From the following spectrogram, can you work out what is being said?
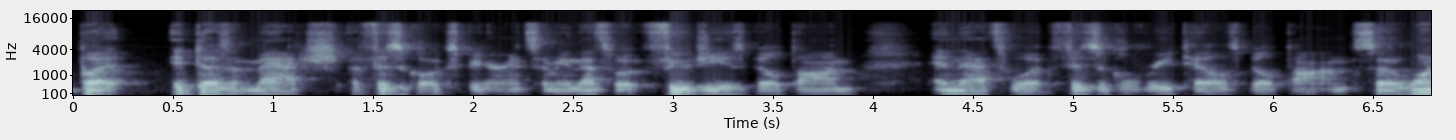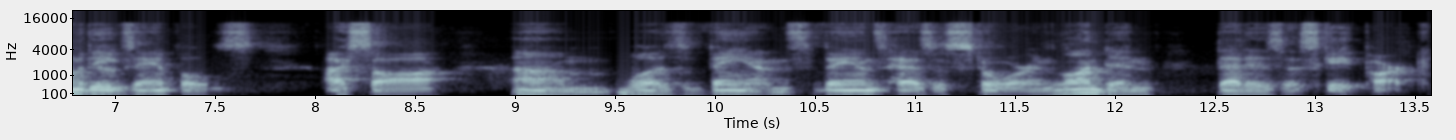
but it doesn't match a physical experience. I mean, that's what Fuji is built on, and that's what physical retail is built on. So one of the examples I saw um, was Vans. Vans has a store in London that is a skate park.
